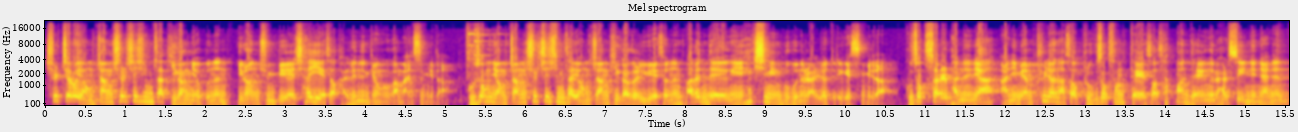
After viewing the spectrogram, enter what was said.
실제로 영장 실시 심사 기각 여부는 이런 준비의 차이에서 갈리는 경우가 많습니다. 구속영장 실시심사 영장 기각을 위해서는 빠른 대응이 핵심인 부분을 알려드리겠습니다. 구속사를 받느냐 아니면 풀려나서 불구속 상태에서 사건 대응을 할 수 있느냐는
